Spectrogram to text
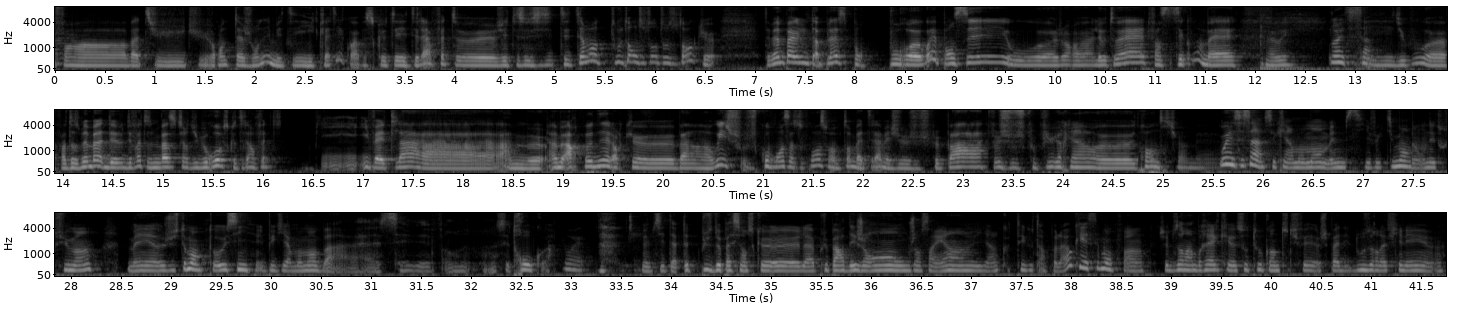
bah, tu, tu rentres ta journée, mais t'es éclaté quoi, parce que t'es es là, en fait, euh, été sollicité tellement tout le temps, tout le temps, tout le temps que t'as même pas eu ta place pour, pour euh, ouais, penser ou genre aller aux toilettes, enfin c'est con, mais. Bah oui. Ouais, c'est ça. Et du coup, enfin, des, des fois, t'oses même pas sortir du bureau parce que t'es là en fait il va être là à, me, à, me, harponner alors que ben oui je, comprends sa souffrance mais en même temps bah t'es là mais je, je, peux pas je, je, peux plus rien euh, prendre tu vois mais... oui c'est ça c'est qu'il y a un moment même si effectivement on est tous humains mais euh, justement toi aussi et puis qu'il y a un moment bah c'est c'est trop quoi. Ouais. Même si t'as peut-être plus de patience que la plupart des gens ou j'en sais rien il y a un côté où t'es un peu là ok c'est bon enfin j'ai besoin d'un break surtout quand tu fais je sais pas des 12 heures d'affilée euh,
